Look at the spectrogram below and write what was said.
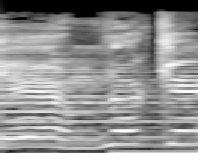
yeah, I'm looking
